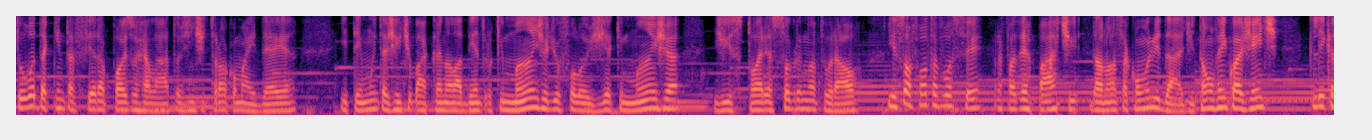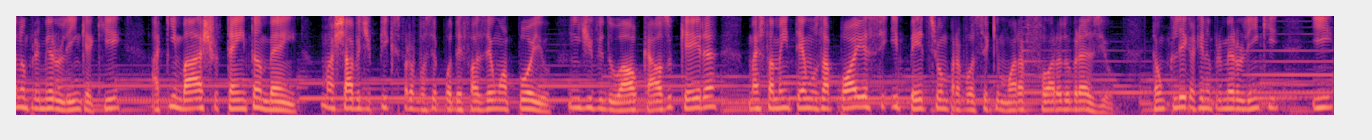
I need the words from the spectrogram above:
toda quinta-feira após o relato a gente troca uma ideia e tem muita gente bacana lá dentro que manja de ufologia, que manja de história sobrenatural. E só falta você para fazer parte da nossa comunidade. Então vem com a gente, clica no primeiro link aqui. Aqui embaixo tem também uma chave de Pix para você poder fazer um apoio individual caso queira, mas também temos Apoia-se e Patreon para você que mora fora do Brasil. Então clica aqui no primeiro link e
